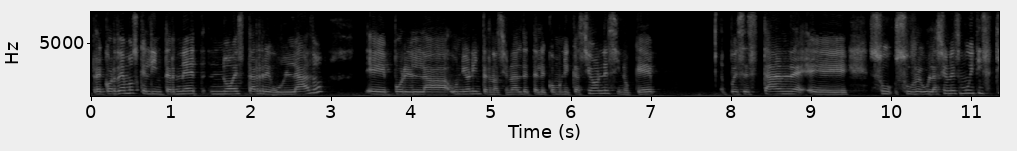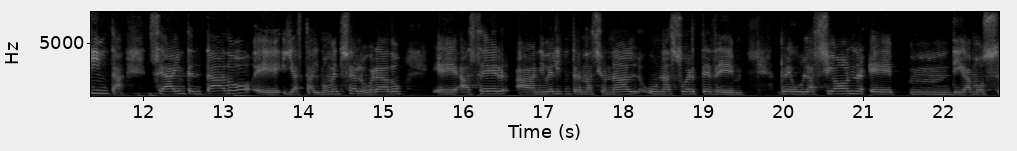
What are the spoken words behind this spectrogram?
Recordemos que el Internet no está regulado eh, por la Unión Internacional de Telecomunicaciones, sino que pues están, eh, su, su, regulación es muy distinta. Se ha intentado eh, y hasta el momento se ha logrado eh, hacer a nivel internacional una suerte de regulación, mm, digamos,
